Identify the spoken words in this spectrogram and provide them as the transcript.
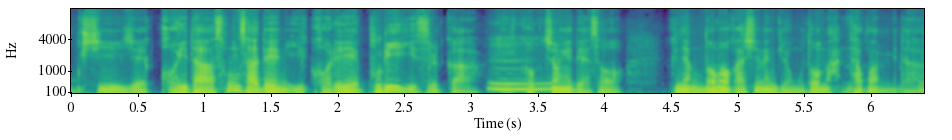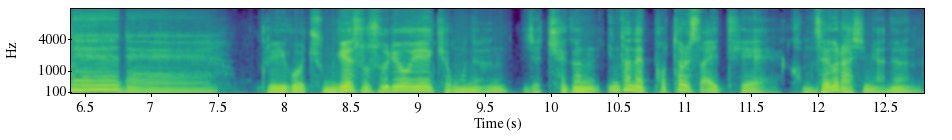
혹시 이제 거의 다 성사된 이 거래에 불이익이 있을까 이 음. 걱정이 돼서 그냥 넘어가시는 경우도 많다고 합니다. 네 네. 그리고 중개 수수료의 경우는 이제 최근 인터넷 포털 사이트에 검색을 하시면은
